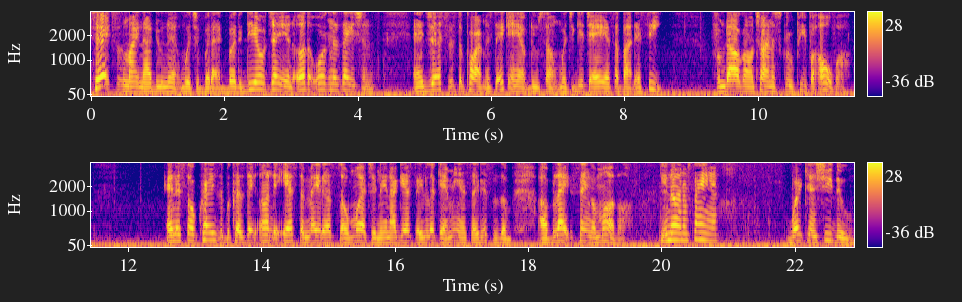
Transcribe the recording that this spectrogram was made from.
Texas might not do nothing with you, but I, but the DOJ and other organizations and justice departments, they can help do something with you. Get your ass up out that seat from doggone trying to screw people over. And it's so crazy because they underestimate us so much, and then I guess they look at me and say, This is a, a black single mother. You know what I'm saying? What can she do?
